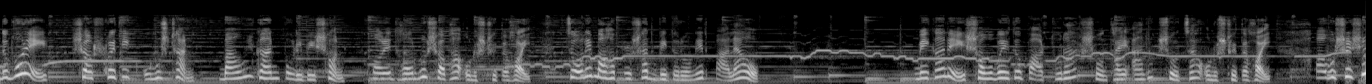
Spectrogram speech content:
দুপুরে সাংস্কৃতিক অনুষ্ঠান, বাউল গান পরিবেশন, পরে ধর্মসভা অনুষ্ঠিত হয়। চলে মহাপ্রসাদ বিতরণের পালাও বিকালে সমবেত প্রার্থনা, সন্ধ্যায় আলোকসজ্জা অনুষ্ঠিত হয়। অবশেষে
